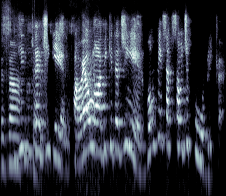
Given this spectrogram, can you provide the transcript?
Exato. O que dá dinheiro? Qual é o lobby que dá dinheiro? Vamos pensar para saúde pública.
